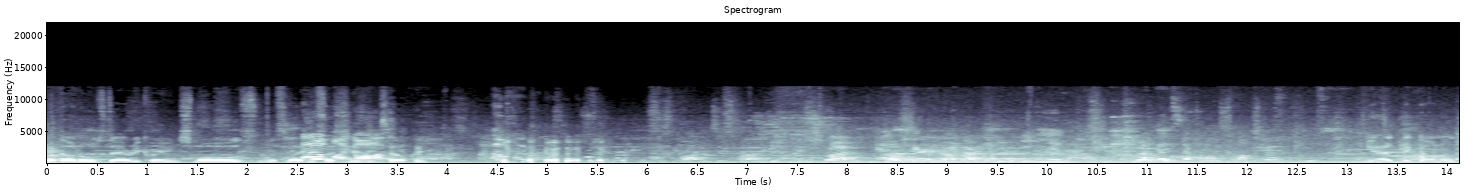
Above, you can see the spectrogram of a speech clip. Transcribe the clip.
McDonald's, Dairy Queen, Smalls, and this lady Oh says my she God. needs helping. Oh my gosh. You had McDonald's.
